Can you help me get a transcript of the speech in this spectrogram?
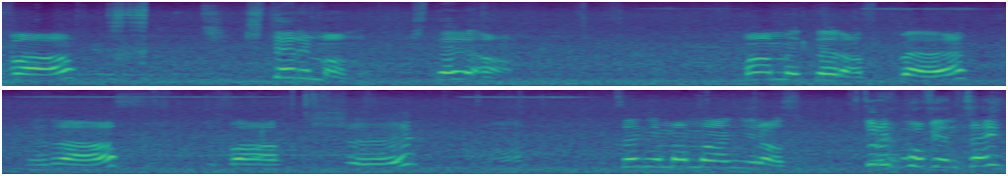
dwa, cztery mamy. Cztery A. Mamy teraz B. Raz, dwa, trzy. C nie mamy ani razu. Których było więcej?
